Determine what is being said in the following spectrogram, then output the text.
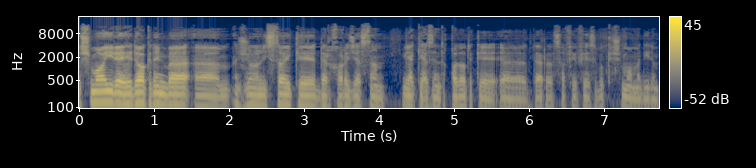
شما ای را هدا کردین به ژورنالیست هایی که در خارج هستن. یکی از انتقادات که در صفحه فیسبوک شما ما دیدم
